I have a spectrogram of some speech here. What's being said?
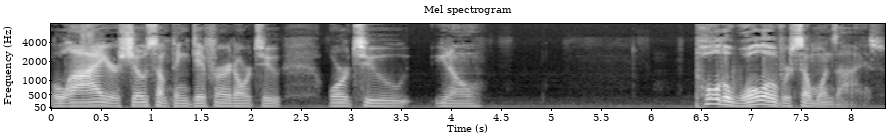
lie or show something different or to or to you know pull the wool over someone's eyes.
